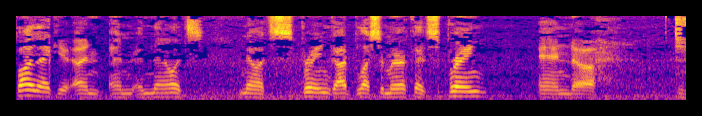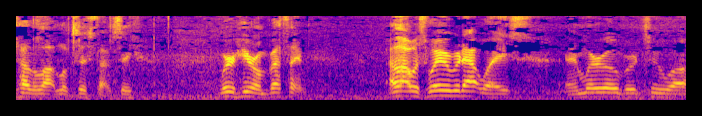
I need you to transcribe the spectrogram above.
fine, thank you. And and and now it's now it's spring. God bless America. It's spring, and uh, this is how the lot looks this time. See, we're here on Bethlehem. I was way over that ways, and we're over to uh,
